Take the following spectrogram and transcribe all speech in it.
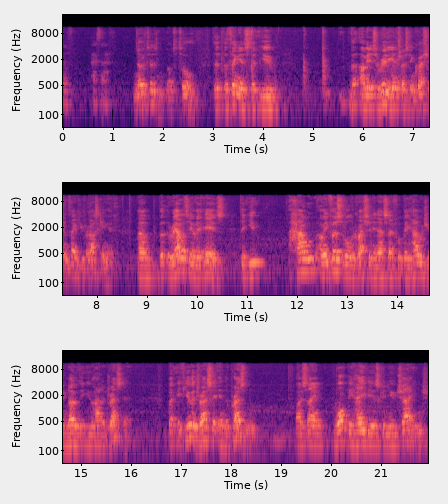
of SF. No, it isn't, not at all. The, the thing is that you, I mean, it's a really interesting question, thank you for asking it. Um, but the reality of it is that you, how, I mean, first of all, the question in SF would be, how would you know that you had addressed it? But if you address it in the present by saying, what behaviours can you change?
